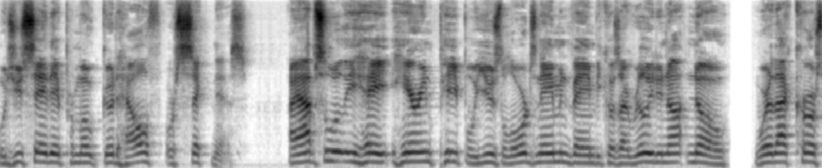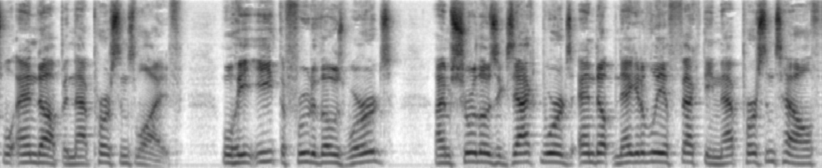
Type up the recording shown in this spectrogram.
Would you say they promote good health or sickness? I absolutely hate hearing people use the Lord's name in vain because I really do not know where that curse will end up in that person's life. Will he eat the fruit of those words? I'm sure those exact words end up negatively affecting that person's health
